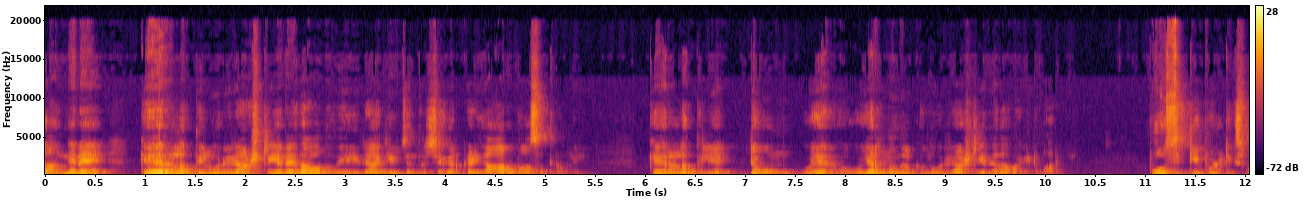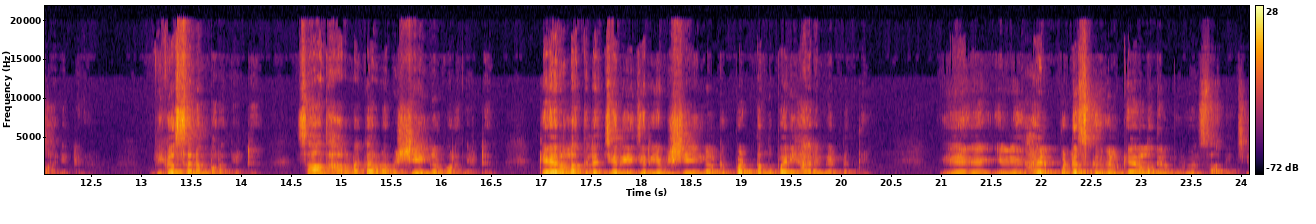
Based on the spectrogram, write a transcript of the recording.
അങ്ങനെ കേരളത്തിൽ ഒരു രാഷ്ട്രീയ നേതാവെന്ന നിലയിൽ രാജീവ് ചന്ദ്രശേഖർ കഴിഞ്ഞ ആറു മാസത്തിനുള്ളിൽ കേരളത്തിൽ ഏറ്റവും ഉയർ ഉയർന്നു നിൽക്കുന്ന ഒരു രാഷ്ട്രീയ നേതാവായിട്ട് മാറി. പോസിറ്റീവ് പൊളിറ്റിക്സ് പറഞ്ഞിട്ട് വികസനം പറഞ്ഞിട്ട് സാധാരണക്കാരുടെ വിഷയങ്ങൾ പറഞ്ഞിട്ട് കേരളത്തിലെ ചെറിയ ചെറിയ വിഷയങ്ങൾക്ക് പെട്ടെന്ന് പരിഹാരം കണ്ടെത്തി. ഹെൽപ്പ് ഡെസ്കുകൾ കേരളത്തിൽ മുഴുവൻ സ്ഥാപിച്ച്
